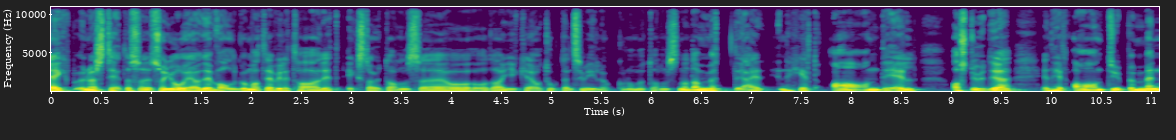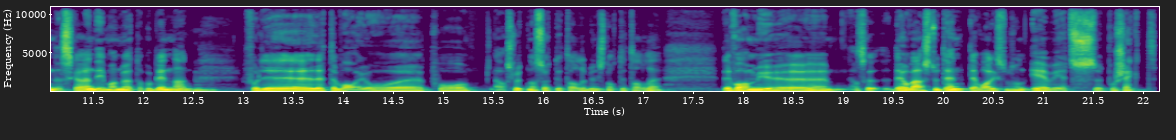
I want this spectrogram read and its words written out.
jeg gikk på universitetet, så, så, gjorde jeg jo det valget om at jeg ville ta litt ekstra utdannelse, og, og da gikk jeg og tok den siviløkonomutdannelsen. Og da møtte jeg en helt annen del av studiet, en helt annen type mennesker enn de man møter på Blindern. Mm. For dette var jo eh, på ja, slutten av 70-tallet, begynnelsen av 80-tallet. Det var mye altså Det å være student, det var liksom sånn evighetsprosjekt.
